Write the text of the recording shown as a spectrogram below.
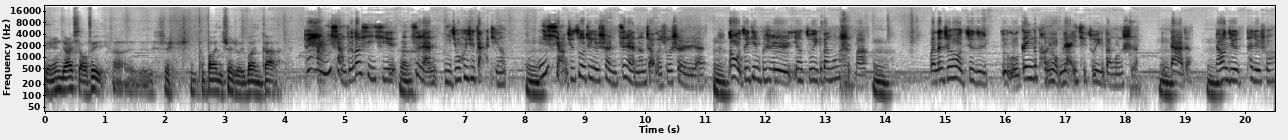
给人点小费啊，是是都帮你顺手就帮你干了。对啊，你想得到信息，那嗯自然你就会去打听。嗯你想去做这个事儿，你自然能找到说事儿的人。嗯那我最近不是要租一个办公室吗？嗯完了之后就是呃我跟一个朋友，我们俩一起租一个办公室，嗯挺大的。嗯，然后就他就说，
